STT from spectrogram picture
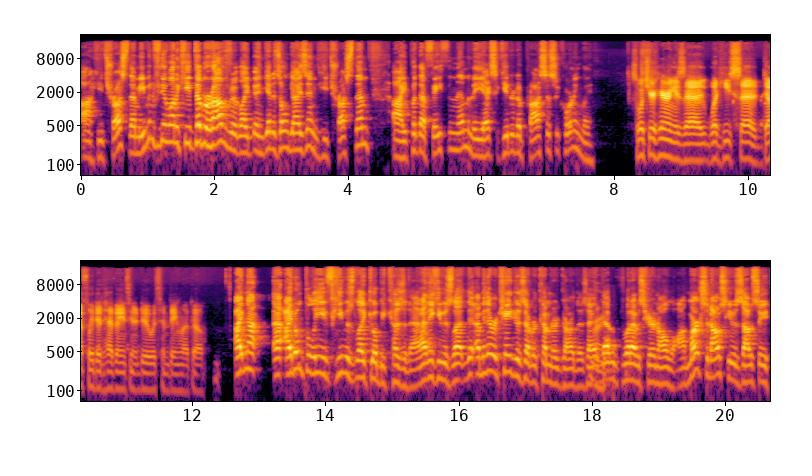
Uh, he trusts them, even if he didn't want to keep them around for like and get his own guys in. He trusts them. Uh, he put that faith in them, and they executed a process accordingly. So what you're hearing is that what he said definitely did have anything to do with him being let go. I'm not. I don't believe he was let go because of that. I think he was let. I mean, there were changes that were coming regardless. Right. I, that was what I was hearing all along. Mark Sadowski was obviously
